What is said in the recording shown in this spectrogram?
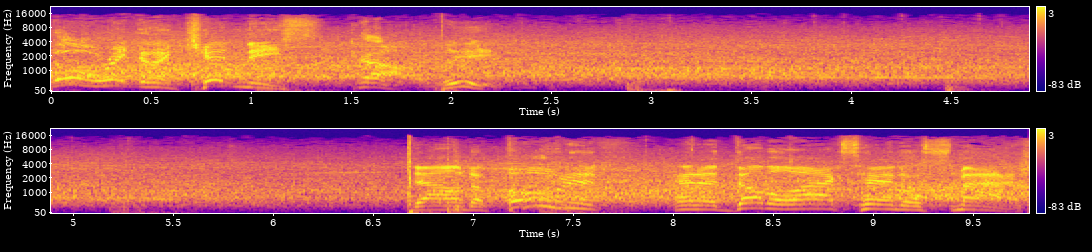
Oh, right to the kidneys. Golly. Down to opponent oh. and a double axe handle smash.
